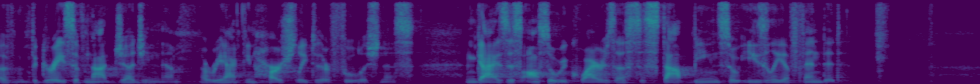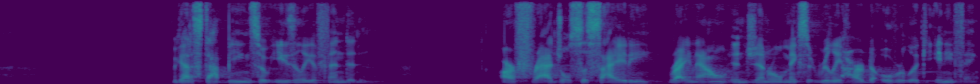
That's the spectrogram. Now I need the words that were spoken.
Of the grace of not judging them or reacting harshly to their foolishness. And guys, this also requires us to stop being so easily offended. We got to stop being so easily offended. Our fragile society right now, in general, makes it really hard to overlook anything.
